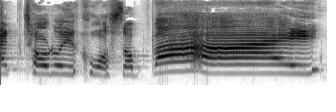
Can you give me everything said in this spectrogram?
like totally cool. So, bye.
